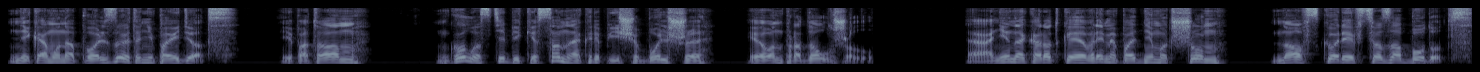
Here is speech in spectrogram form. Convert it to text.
Никому на пользу это не пойдет. И потом... Голос Тибики-сана окреп еще больше, и он продолжил. Они на короткое время поднимут шум, но вскоре все забудут.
